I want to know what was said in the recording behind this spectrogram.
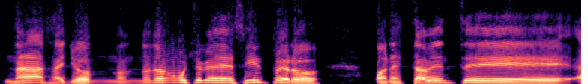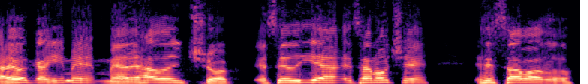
nada, o sea, yo no, no, tengo mucho que decir, pero honestamente, algo que a mí me, ha dejado en shock. Ese día, esa noche, ese sábado,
